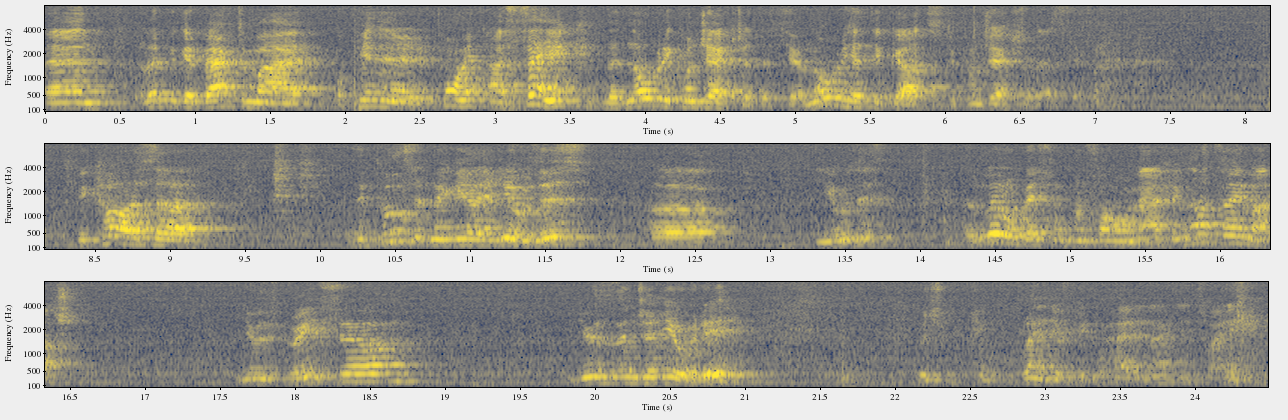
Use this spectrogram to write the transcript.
And let me get back to my opinionated point. I think that nobody conjectured that theorem. Nobody had the guts to conjecture that theorem. Because uh, the proof that Mergelian uses uh, uses a little bit from conformal mapping, not very much. Uses Green's theorem, uses ingenuity, which plenty of people had in 1920.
